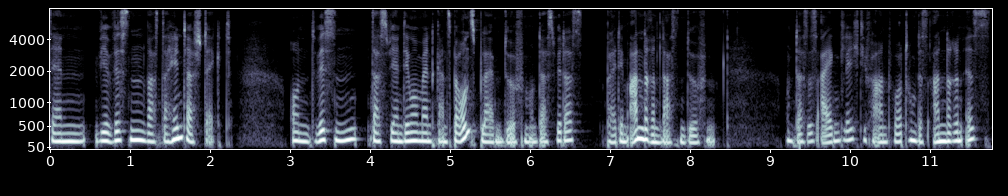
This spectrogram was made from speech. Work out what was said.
denn wir wissen, was dahinter steckt und wissen, dass wir in dem Moment ganz bei uns bleiben dürfen und dass wir das bei dem anderen lassen dürfen und dass es eigentlich die Verantwortung des anderen ist,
